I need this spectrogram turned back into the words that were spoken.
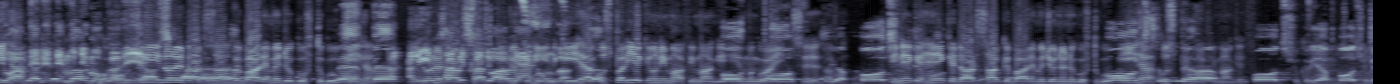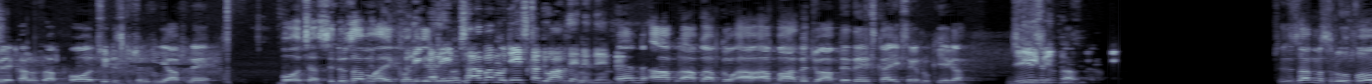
जवाब है। देने दें मुझे मौका इन्होंने डॉक्टर साहब के बारे में जो गुफ्तगू की है इन्होंने डॉक्टर साहब जवाब की है उस पर ये क्यों नहीं माफ़ी मांगी मंगवाई इन्हें कहें कि डॉक्टर साहब के बारे में जो इन्होंने गुफ्तगू की है उस पर माफ़ी मांगे। बहुत शुक्रिया बहुत शुक्रिया कालम साहब बहुत अच्छी डिस्कशन की आपने बहुत अच्छा। सिद्धू साहब माइक अली- अलीम साहब आप मुझे इसका जवाब देने दें आप आप आपको आप बाद में जवाब दे दें इसका एक सेकंड रुकिएगा। जी सिद्धू साहब। सिद्धू साहब मसरूफ हो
